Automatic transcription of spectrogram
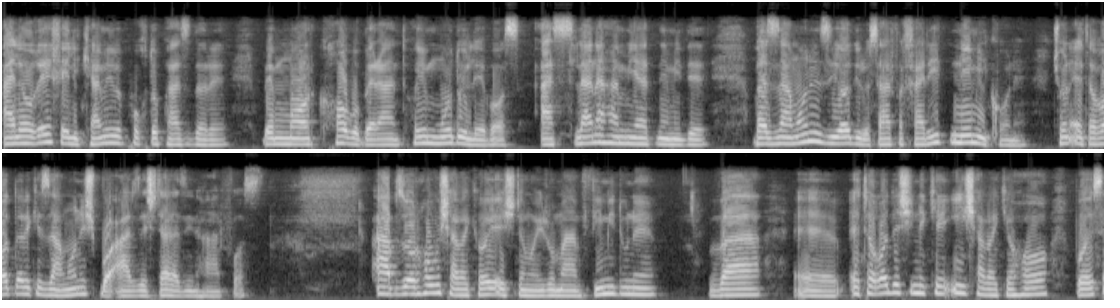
علاقه خیلی کمی به پخت و پز داره به مارک ها و برند های مد و لباس اصلا اهمیت نمیده و زمان زیادی رو صرف خرید نمی‌کنه چون اعتقاد داره که زمانش با ارزشتر از این حرف هست. ابزارها و شبکه های اجتماعی رو منفی می‌دونه و اعتقادش اینه که این شبکه ها باعث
